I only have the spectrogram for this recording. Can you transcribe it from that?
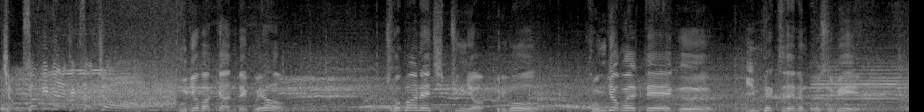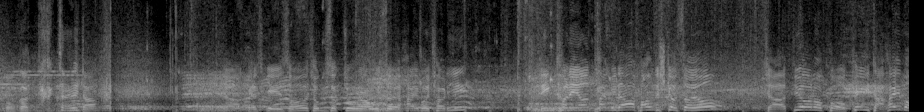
정석입니다. 직선점. 두 개밖에 안 되고요. 초반의 집중력 그리고 공격할 때 그 임팩트 되는 모습이 뭔가 탁 짜여. 자, 계속해서 정석 쪽으로 가고 있어요. 하이볼 처리. 링컨의 연타입니다. 바운드 시켰어요. 자, 띄워놓고 케이타 하이볼.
